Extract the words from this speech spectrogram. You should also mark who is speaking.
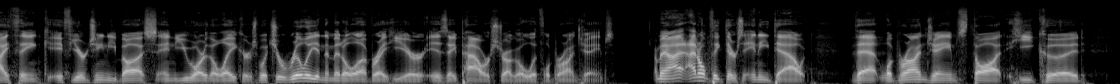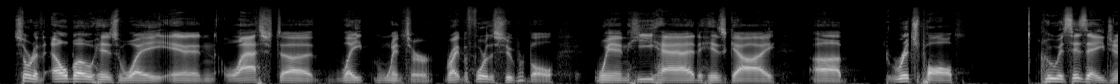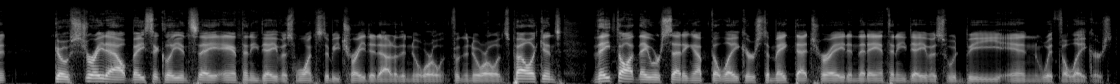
Speaker 1: I think if you're Jeanie Buss and you are the Lakers, what you're really in the middle of right here is a power struggle with LeBron James. I mean, I, I don't think there's any doubt that LeBron James thought he could sort of elbow his way in last uh, late winter, right before the Super Bowl, when he had his guy, uh, Rich Paul, who is his agent, go straight out basically and say Anthony Davis wants to be traded out of the New Orleans for the New Orleans Pelicans. They thought they were setting up the Lakers to make that trade and that Anthony Davis would be in with the Lakers.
